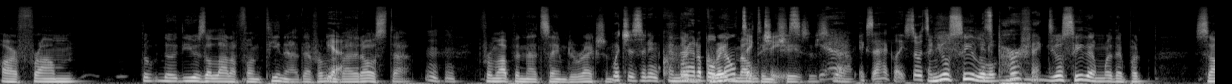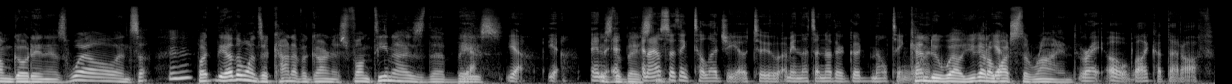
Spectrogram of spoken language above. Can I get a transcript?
are from. The- They use a lot of fontina. They're from Yeah. the Val d'Aosta, hmm from up in that same direction. Which is an incredible melting, melting cheese. cheeses, Yeah, yeah. exactly. So it's and you'll see little perfect. You'll see them where they put some goat in as well, and so, Mhm. but the other ones are kind of a garnish. Fontina is the base. yeah, yeah. And is the and, base and I also think taleggio too. I mean, that's another good melting. Can one. do well. You got to Yeah. watch the rind. Right. Oh well, I cut that off.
